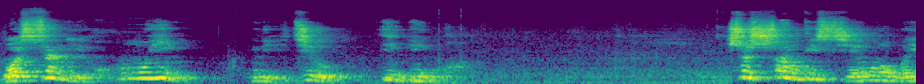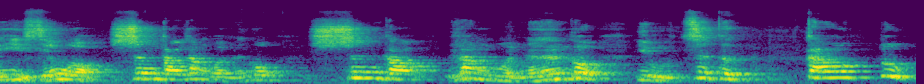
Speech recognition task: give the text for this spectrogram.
我向你呼应，你就应应我。是上帝显我唯一，显我身高，让我能够身高，让我能够有这个高度。”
